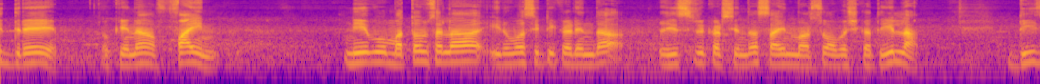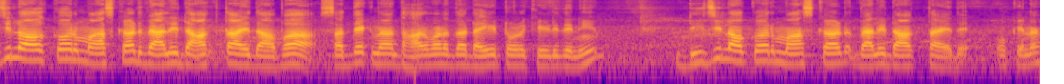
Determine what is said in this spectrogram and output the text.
ಇದ್ದರೆ ಓಕೆನಾ ಫೈನ್ ನೀವು ಮತ್ತೊಂದು ಸಲ ಯೂನಿವರ್ಸಿಟಿ ಕಡೆಯಿಂದ ರಿಜಿಸ್ಟ್ರಿ ಕಡ್ಸಿಂದ ಸೈನ್ ಮಾಡಿಸೋ ಅವಶ್ಯಕತೆ ಇಲ್ಲ. ಡಿಜಿ ಲಾಕರ್, ಮಾಸ್ ಕಾರ್ಡ್ ವ್ಯಾಲಿಡ್ ಆಗ್ತಾ ಇದ್ದಾವ ಸದ್ಯಕ್ಕೆ ನಾನು ಧಾರವಾಡದ ಡಯಟ್ ಒಳಗೆ ಕೇಳಿದ್ದೀನಿ. ಡಿಜಿ ಲಾಕರ್, ಮಾಸ್ ಕಾರ್ಡ್ ವ್ಯಾಲಿಡ್ ಆಗ್ತಾ ಇದೆ ಓಕೆನಾ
